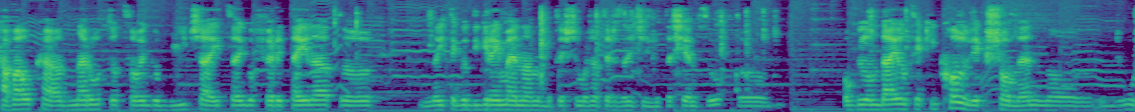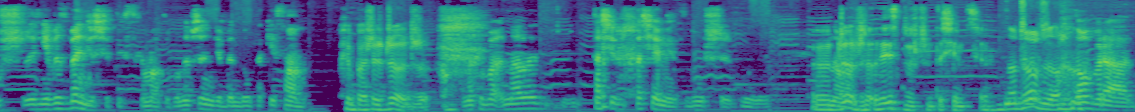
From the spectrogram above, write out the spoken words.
kawałka Naruto, całego Bleacha i całego Fairy Taila, to no i tego Digraymana, no bo to jeszcze można też zaliczyć do tasiemców, to oglądając jakikolwiek shonen, no dłuższy, nie wyzbędziesz się tych schematów, one wszędzie będą takie same. Chyba, że Jojo. No chyba, no ale tasie, tasiemiec dłuższy, mówię. No. Jojo jest dłuższym tasiemcem. No Jojo. Dobra,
